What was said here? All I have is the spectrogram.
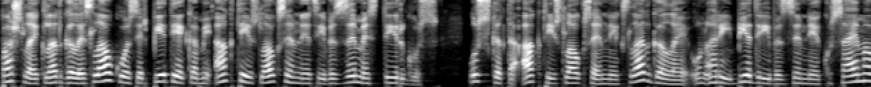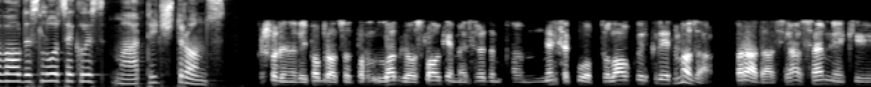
Pašlaik Latgales laukos ir pietiekami aktīvs lauksaimniecības zemes tirgus, uzskata aktīvs lauksaimnieks Latgalē un arī biedrības zemnieku saima valdes loceklis Mārtiņš Trons. Šodien arī pabraucot pa Latgales laukiem, mēs redzam, ka nesakoptu lauku ir krietni mazāk parādās, jā, saimnieki,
